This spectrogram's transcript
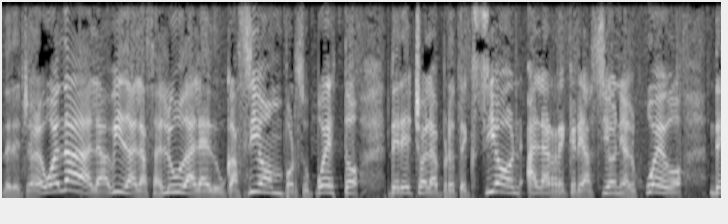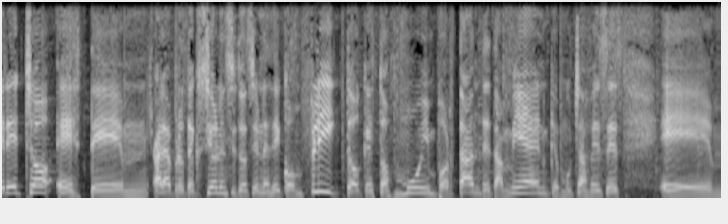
derecho a la igualdad, a la vida, a la salud, a la educación, por supuesto, derecho a la protección, a la recreación y al juego, derecho este, a la protección en situaciones de conflicto, que esto es muy importante también, que muchas veces... eh,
